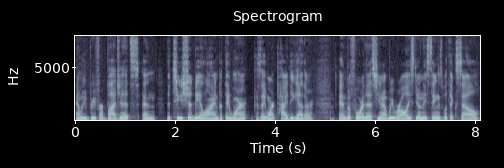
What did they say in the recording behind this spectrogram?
and we brief our budgets, and the two should be aligned, but they weren't because they weren't tied together. And before this, you know, we were always doing these things with Excel,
